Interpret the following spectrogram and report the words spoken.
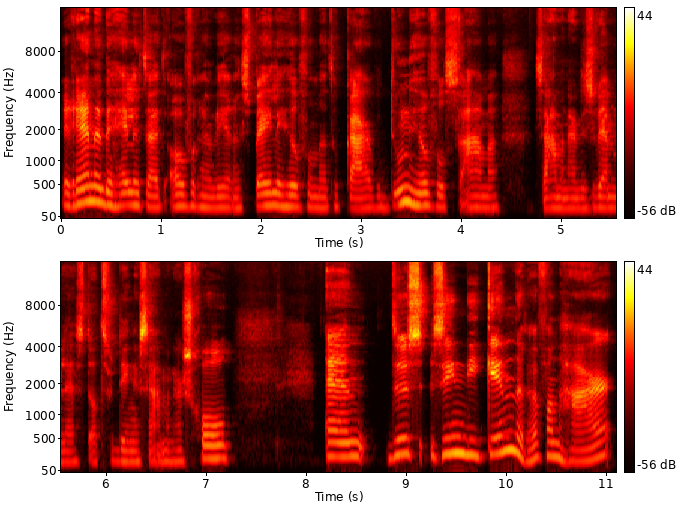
rennen de hele tijd over en weer en spelen heel veel met elkaar. We doen heel veel samen. Samen naar de zwemles, dat soort dingen, samen naar school. En dus zien die kinderen van haar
